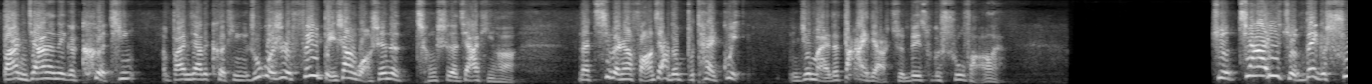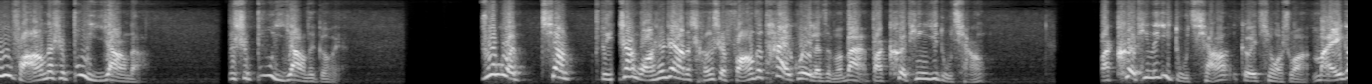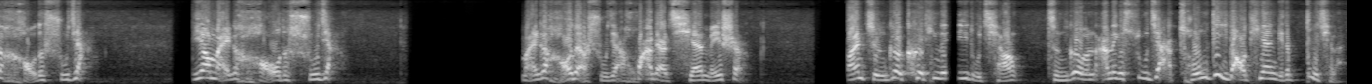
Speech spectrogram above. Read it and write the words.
把你家的那个客厅，把你家的客厅，如果是非北上广深的城市的家庭哈，那基本上房价都不太贵。你就买的大一点，准备出个书房来。就家里准备个书房，那是不一样的，那是不一样的。各位，如果像北上广深这样的城市，房子太贵了，怎么办？把客厅一堵墙，把客厅的一堵墙，各位听我说啊，买一个好的书架，你要买一个好的书架，买一个好点书架，花点钱没事儿，把整个客厅的一堵墙。整个拿那个书架从地到天给它布起来。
